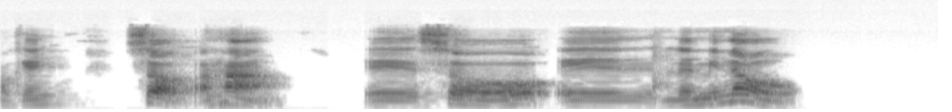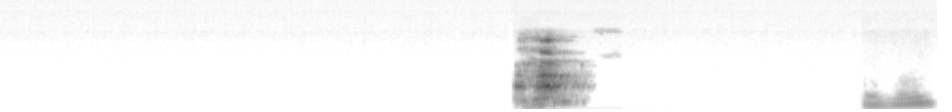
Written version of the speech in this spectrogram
Okay, so, uh-huh. Uh, so, uh, let me know. Ajá. Mhm.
